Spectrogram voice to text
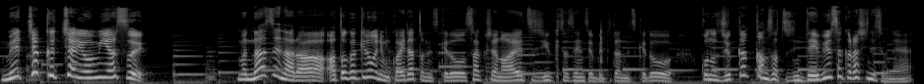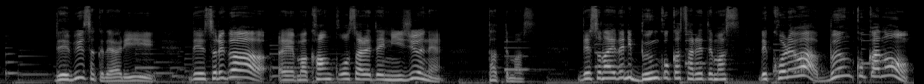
めちゃくちゃ読みやすい。まあ、なぜなら後書きの方にも書いてあったんですけど作者の綾辻ゆきさ先生も言ってたんですけどこの十角館殺人デビュー作らしいんですよね。デビュー作でありでそれが、えー、まあ刊行されて20年経ってます。でその間に文庫化されてます。でこれは文庫化の、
